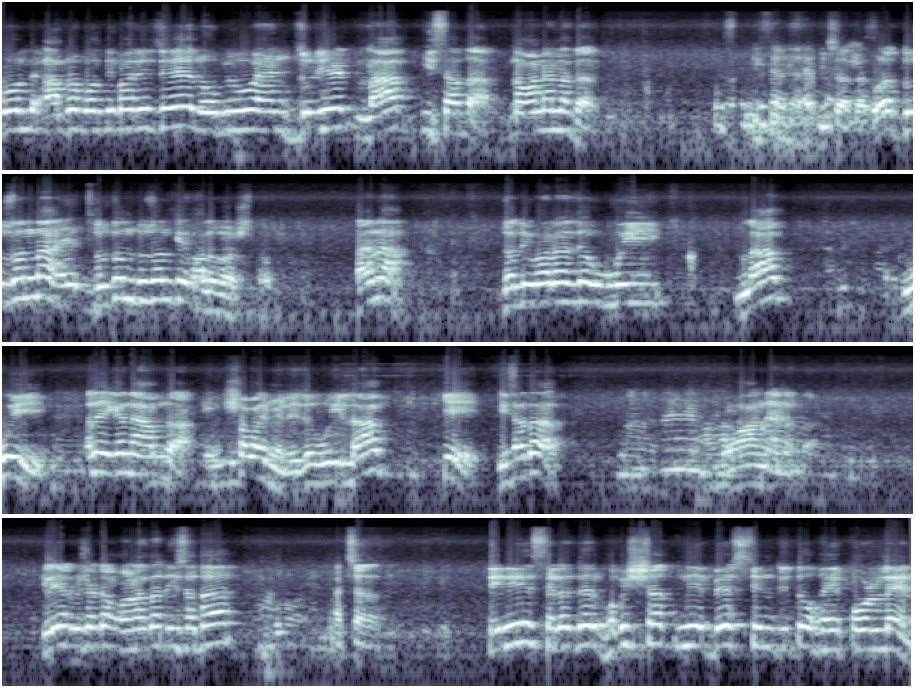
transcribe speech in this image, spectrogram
বল আমরা বলতে পারি যে Romeo and Juliet love each other না, ওয়ান অ্যানাদার ইসাদার ওরা দুজন না দুজন দুজনকে তাই না? যদি বলা যে উই লাভ, উই মানে এখানে আমরা সবাই মিলে, যে উই লাভ কে? ওয়ান অ্যানাদার ক্লিয়ার বিষয়টা? ওয়ান আদার ইসাদার আচ্ছা। তিনি ছেলেদের ভবিষ্যৎ নিয়ে বেশ চিন্তিত হয়ে পড়লেন।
